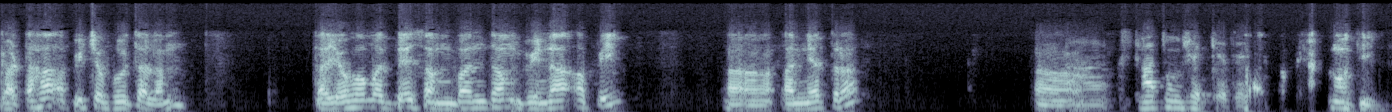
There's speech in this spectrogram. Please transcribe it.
घटः अपि च भूतलं तयोः मध्ये सम्बन्धं विना अपि अन्यत्र स्थातुं शक्यते। शक्नोति।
